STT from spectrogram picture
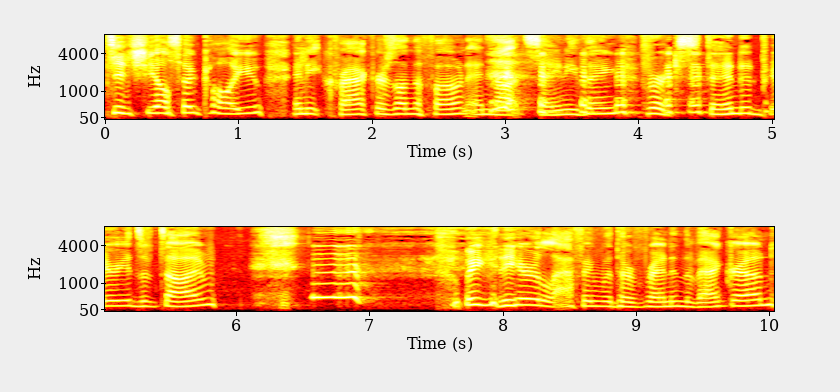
Did she also call you and eat crackers on the phone and not say anything for extended periods of time? We could hear her laughing with her friend in the background.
